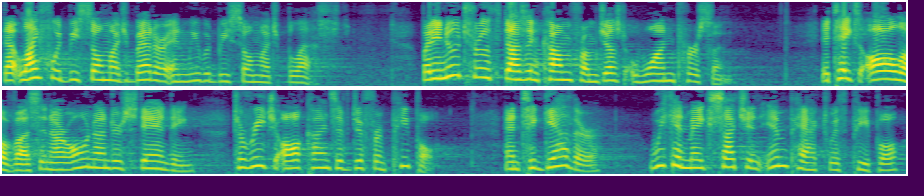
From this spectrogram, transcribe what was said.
that life would be so much better and we would be so much blessed. But he knew truth doesn't come from just one person. It takes all of us in our own understanding to reach all kinds of different people. And together, we can make such an impact with people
